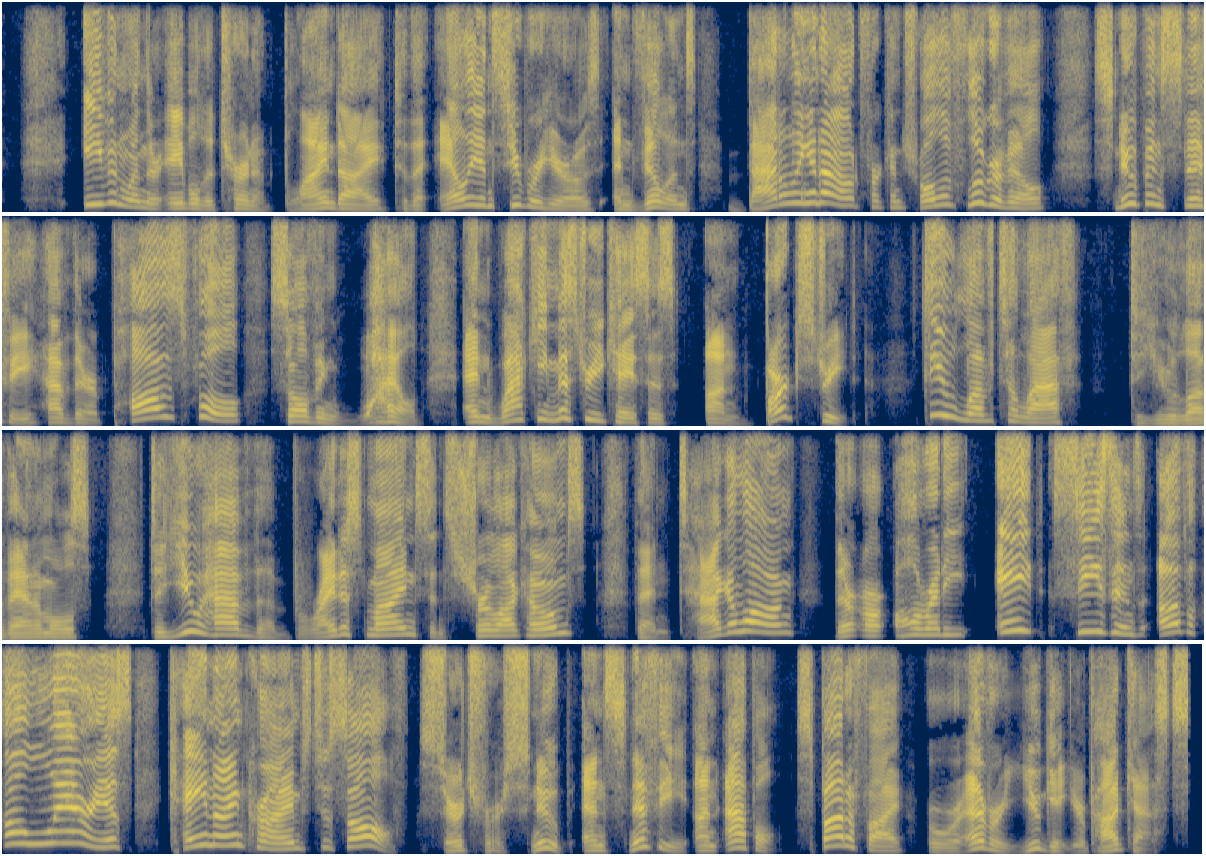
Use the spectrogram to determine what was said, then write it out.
Even when they're able to turn a blind eye to the alien superheroes and villains battling it out for control of Pflugerville, Snoop and Sniffy have their paws full solving wild and wacky mystery cases on Bark Street. Do you love to laugh? Do you love animals? Do you have the brightest mind since Sherlock Holmes? Then tag along. There are already eight seasons of hilarious canine crimes to solve. Search for Snoop and Sniffy on Apple, Spotify, or wherever you get your podcasts.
